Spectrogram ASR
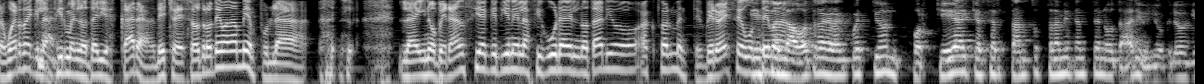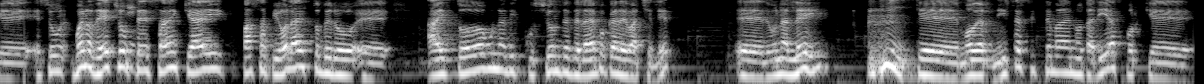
Recuerda que la firma del notario es cara. De hecho, ese es otro tema también, por la, la inoperancia que tiene la figura del notario actualmente. Pero ese es un Esa tema. es la otra gran cuestión. ¿Por qué hay que hacer tantos trámites ante notario? Yo creo que eso. Bueno, de hecho, Sí. ustedes saben que hay. Pasa piola esto, pero eh, hay toda una discusión desde la época de Bachelet eh, de una ley que moderniza el sistema de notarías porque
